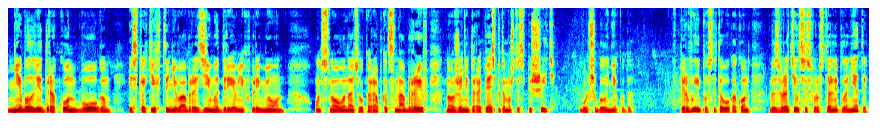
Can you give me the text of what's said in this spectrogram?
Не был ли дракон богом из каких-то невообразимо древних времен? Он снова начал карабкаться на обрыв, но уже не торопясь, потому что спешить больше было некуда. Впервые после того, как он возвратился с хрустальной планеты,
